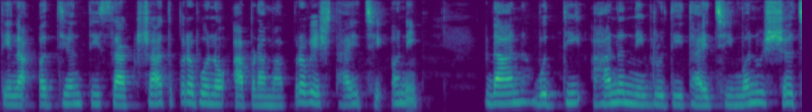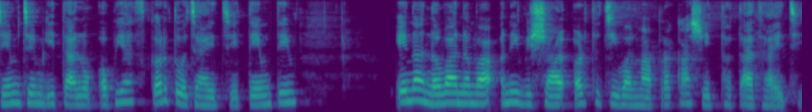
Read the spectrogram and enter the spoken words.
તેના અધ્યયનથી સાક્ષાત પ્રભુનો આપણામાં પ્રવેશ થાય છે અને જ્ઞાન બુદ્ધિ આનંદની વૃદ્ધિ થાય છે. મનુષ્ય જેમ જેમ ગીતાનો અભ્યાસ કરતો જાય છે, તેમ તેમ એના નવા નવા અને વિશાળ અર્થ જીવનમાં પ્રકાશિત થતા જાય છે.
